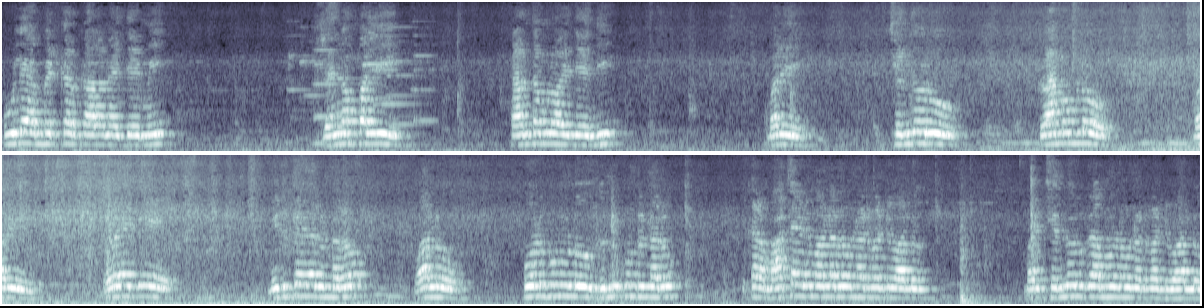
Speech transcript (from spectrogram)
పూలే అంబేద్కర్ కాలనీ అయితేమి జంగంపల్లి ప్రాంతంలో అయితేంది మరి చందూరు గ్రామంలో మరి ఎవరైతే నిరుపేదలు ఉన్నారో వాళ్ళు పోడు భూములు దున్నుకుంటున్నారు. ఇక్కడ మాచాడి మండలంలో ఉన్నటువంటి వాళ్ళు మరి చందూరు గ్రామంలో ఉన్నటువంటి వాళ్ళు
